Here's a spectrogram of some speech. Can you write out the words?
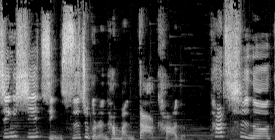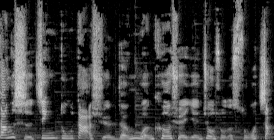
金西景司这个人他蛮大咖的，他是呢当时京都大学人文科学研究所的所长，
